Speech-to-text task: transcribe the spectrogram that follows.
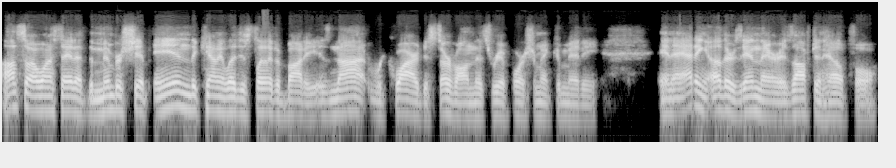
Also, I want to say that the membership in the county legislative body is not required to serve on this reapportionment committee. And adding others in there is often helpful.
